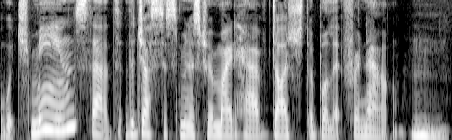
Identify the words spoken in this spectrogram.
which means that the Justice Minister might have dodged a bullet for now. Mm.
